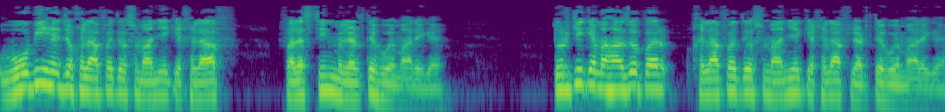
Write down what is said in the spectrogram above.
وہ بھی ہیں جو خلافت عثمانیہ کے خلاف فلسطین میں لڑتے ہوئے مارے گئے۔ ترکی کے محاذوں پر خلافت عثمانیہ کے خلاف لڑتے ہوئے مارے گئے۔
